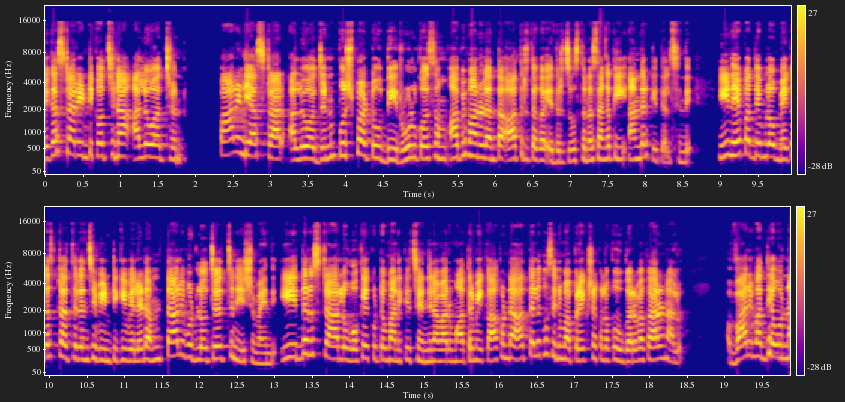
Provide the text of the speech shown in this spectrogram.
మెగాస్టార్ ఇంటికి వచ్చిన Allu Arjun. Pan India star Allu Arjun Pushpa two the rule కోసం అభిమానులంతా ఆతృతగా ఎదురు చూస్తున్న సంగతి అందరికీ తెలిసిందే. ఈ నేపథ్యంలో మెగాస్టార్ చిరంజీవి ఇంటికి వెళ్ళడం టాలీవుడ్లో చర్చనీయమైంది. ఈ ఇద్దరు స్టార్లు ఒకే కుటుంబానికి చెందిన వారు మాత్రమే కాకుండా తెలుగు సినిమా ప్రేక్షకులకు గర్వకారణాలు. వారి మధ్య ఉన్న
